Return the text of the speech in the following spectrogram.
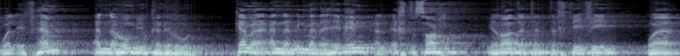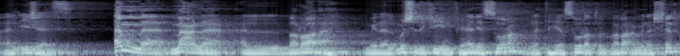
والإفهام أنهم يكررون كما أن من مذاهبهم الاختصار إرادة التخفيف والإيجاز. أما معنى البراءة من المشركين في هذه السورة التي هي سورة البراءة من الشرك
